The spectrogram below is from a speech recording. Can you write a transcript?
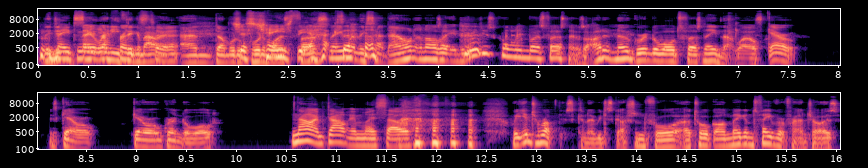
they didn't Made no say anything about it, it. and Dumbledore Just called him by his changed the first name when they sat down, and I was like, did he just call him by his first name? I was like, I don't know Grindelwald's first name that well. It's Geralt. It's Geralt. Geralt Grindelwald. Now I'm doubting myself. we interrupt this Kenobi discussion for a talk on Megan's favourite franchise,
